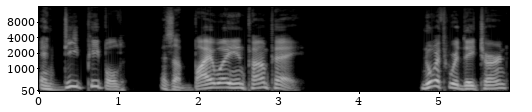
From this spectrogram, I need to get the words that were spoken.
and deep peopled as a byway in Pompeii. Northward they turned,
